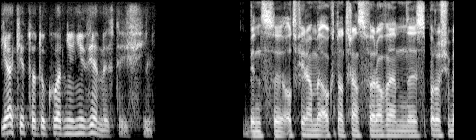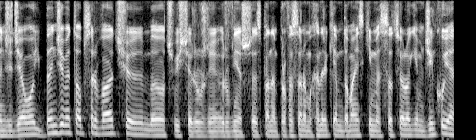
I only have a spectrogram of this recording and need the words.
Jakie to dokładnie nie wiemy w tej chwili. Więc y, otwieramy okno transferowe, y, sporo się będzie działo i będziemy to obserwować. y, Oczywiście różnie, również z panem profesorem Henrykiem Domańskim, socjologiem. Dziękuję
